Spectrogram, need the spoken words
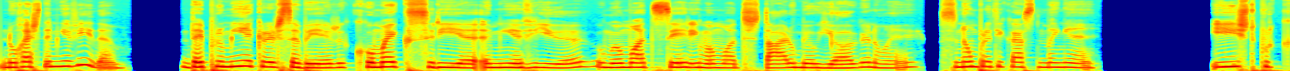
no resto da minha vida. Dei por mim a querer saber como é que seria a minha vida, o meu modo de ser e o meu modo de estar, o meu yoga, não é? Se não praticasse de manhã. E isto porque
